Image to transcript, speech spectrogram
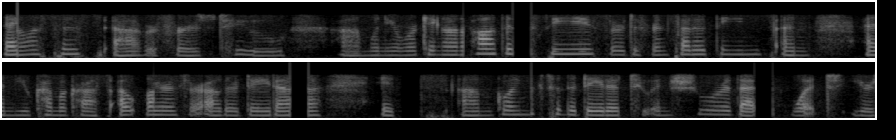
Analysis uh, refers to um, when you're working on hypotheses or different set of themes and, and you come across outliers or other data, it's um, going back to the data to ensure that what you're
